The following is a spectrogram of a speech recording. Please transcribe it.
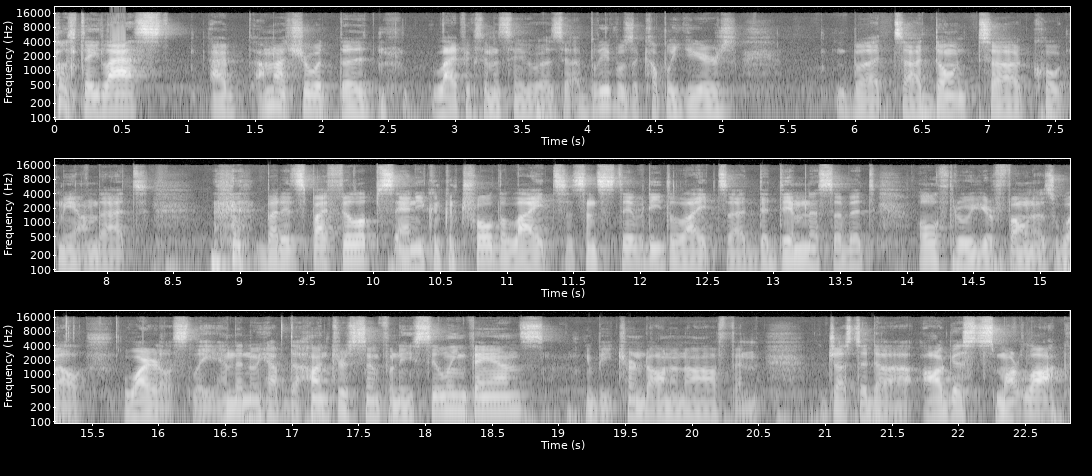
they last. I, am not sure what the life expectancy was. I believe it was a couple years, but uh, don't uh, quote me on that. but it's by Philips, and you can control the light, sensitivity, the light, uh, the dimness of it, all through your phone as well, wirelessly. And then we have the Hunter Symphony ceiling fans, can be turned on and off, and adjusted uh, August smart lock.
